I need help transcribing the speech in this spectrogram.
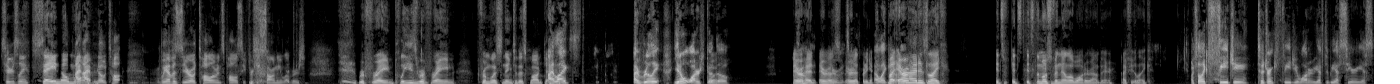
Seriously, Say no more. I, I have no to- We have a zero tolerance policy for Dasani lovers. refrain. Please refrain from listening to this podcast. I like. I really. You know what water's good What? though. Arrowhead. Arrowhead's, Arrowhead's Arrowhead's pretty good. I like. But Arrowhead. Arrowhead is like, it's it's it's the most vanilla water out there. I feel like. I feel like Fiji. To drink Fiji water, you have to be a serious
